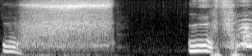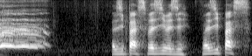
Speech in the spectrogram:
Ouf Ouf Vas-y, passe, vas-y, vas-y. Vas-y, passe.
